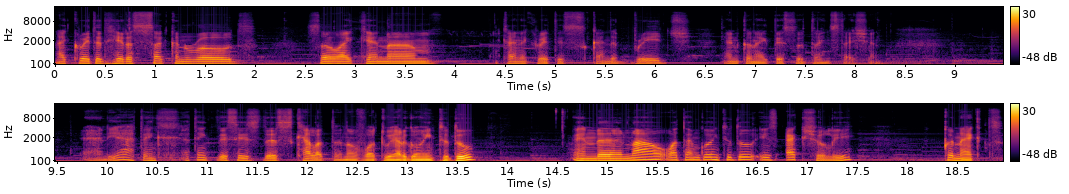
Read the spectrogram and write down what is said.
I created here a second road so I can um, kind of create this kind of bridge and connect this to the train station. And yeah I think I think this is the skeleton of what we are going to do. And uh, now what I'm going to do is actually connect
